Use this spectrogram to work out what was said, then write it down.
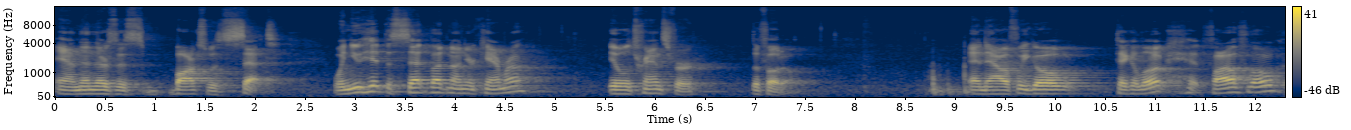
And then there's this box with set. When you hit the set button on your camera, it will transfer the photo. And now if we go take a look at FileFlow.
